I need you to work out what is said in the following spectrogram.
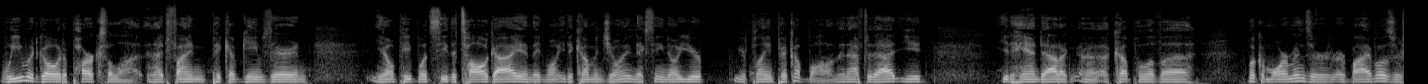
we would go to parks a lot, and I'd find pickup games there, and you know, people would see the tall guy, and they'd want you to come and join. Next thing you know, you're you're playing pickup ball, and then after that, you'd you'd hand out a, a couple of uh, Book of Mormons or, or Bibles or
